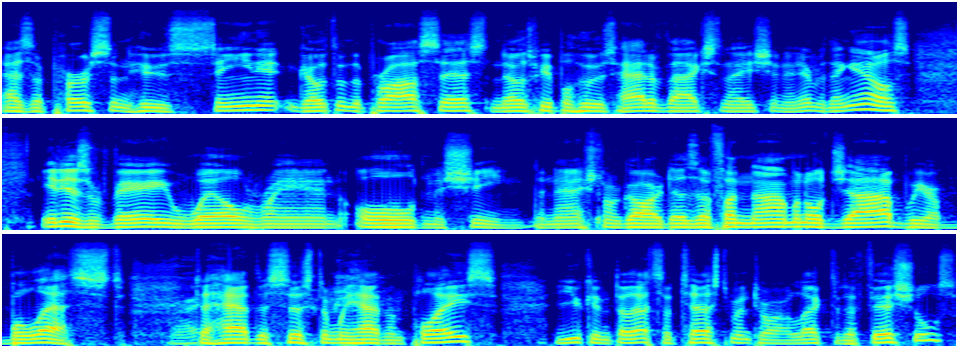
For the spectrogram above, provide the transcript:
as a person who's seen it, go through the process, knows people who's had a vaccination and everything else, it is a very well ran old machine. The National Guard does a phenomenal job. We are blessed to have the system we have in place. You can that's a testament to our elected officials,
